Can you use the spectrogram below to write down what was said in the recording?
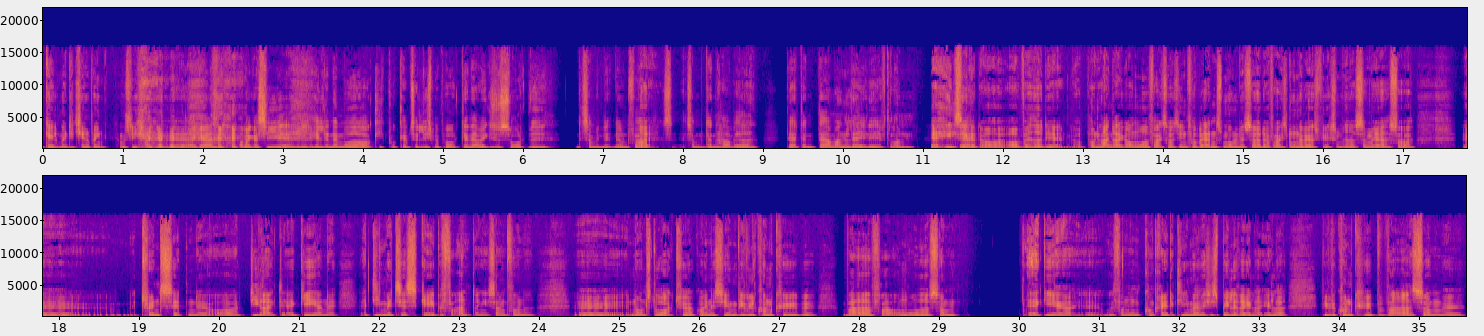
galt med, at de tjener penge, kan man sige. Nej, det, det er gerne. Og man kan sige, at hele, hele den der måde at kigge på kapitalisme på, den er jo ikke så sort-hvid, som vi nævnte før, Nej. som den har været der, den, der er mange lag i det efterhånden. Ja, helt sikkert, ja. Og, og hvad hedder det, og på en lang række områder, faktisk også inden for verdensmålene, så er der faktisk nogle erhvervsvirksomheder, som er så øh, trendsættende og direkte agerende, at de er med til at skabe forandring i samfundet. Øh, når en stor aktør går ind og siger, at vi vil kun købe varer fra områder, som agerer øh, ud fra nogle konkrete klimamæssige ja. spilleregler, eller vi vil kun købe varer, som... Øh,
